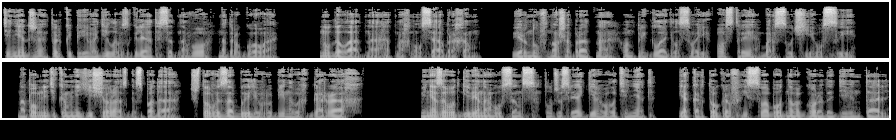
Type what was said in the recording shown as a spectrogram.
Тенет же только переводила взгляд с одного на другого. «Ну да ладно», — отмахнулся Абрахам. Вернув нож обратно, он пригладил свои острые барсучьи усы. «Напомните-ка мне еще раз, господа, что вы забыли в Рубиновых горах?» «Меня зовут Гивена Уссенс», — тут же среагировала Тенет. «Я картограф из свободного города Девенталь,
